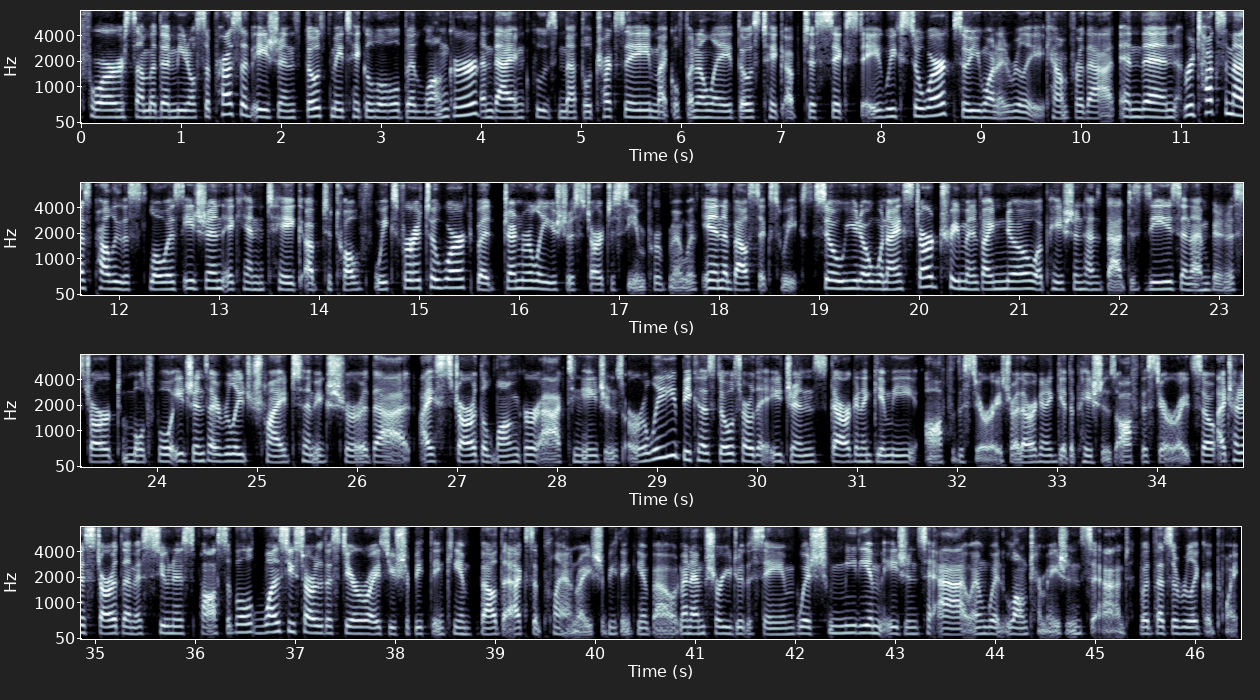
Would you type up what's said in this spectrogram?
For some of the immunosuppressive agents, those may take a little bit longer, and that includes methotrexate, mycophenolate. Those take up to six to eight weeks to work. So you want to really account for that. And then rituximab is probably the slowest agent. It can take up to 12 weeks for it to work, but generally you should start to see improvement within about six weeks. So, you know, when I start treatment, if I know a patient has bad disease and I'm going to start multiple agents, I really try to make sure that I start the longer acting agents early because those are the agents that are going to get me off of the steroids, right? That are going to get the patients off the steroids. So I try to start them as soon as possible. Once you start the steroids, you should be thinking about the exit plan, right? You should be thinking about, and I'm sure you do the same, which medium agents to add and what long term agents to add. But that's a really good point.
